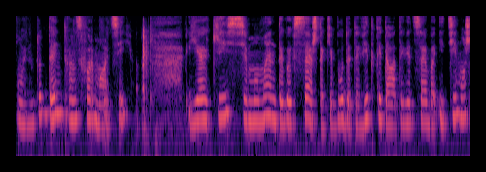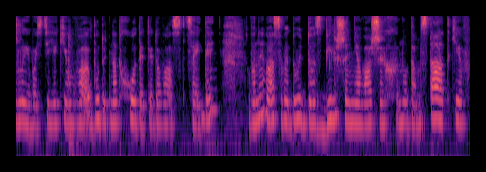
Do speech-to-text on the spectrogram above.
Ой, ну тут день трансформацій. Якісь моменти ви все ж таки будете відкидати від себе, і ті можливості, які будуть надходити до вас в цей день, вони вас ведуть до збільшення ваших ну, там, статків,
